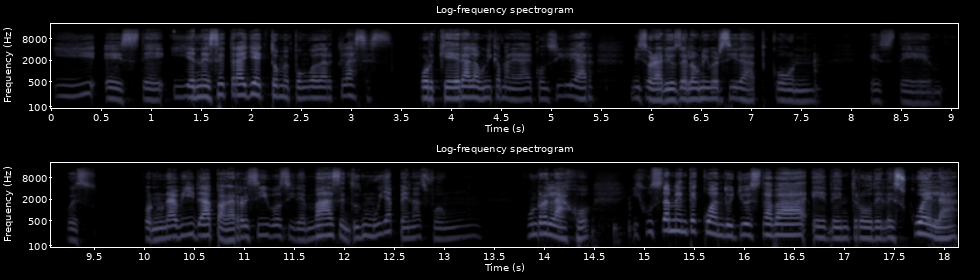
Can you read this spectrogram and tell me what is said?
Y, este, y en ese trayecto me pongo a dar clases, porque era la única manera de conciliar mis horarios de la universidad con, este, pues, con una vida, pagar recibos y demás. Entonces, muy apenas fue un, un relajo. Y justamente cuando yo estaba eh, dentro de la escuela,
